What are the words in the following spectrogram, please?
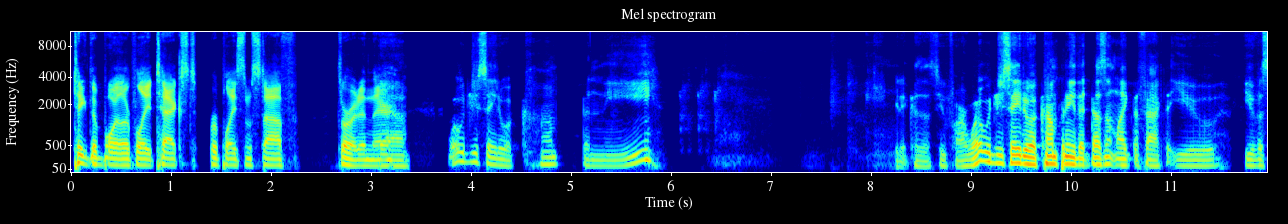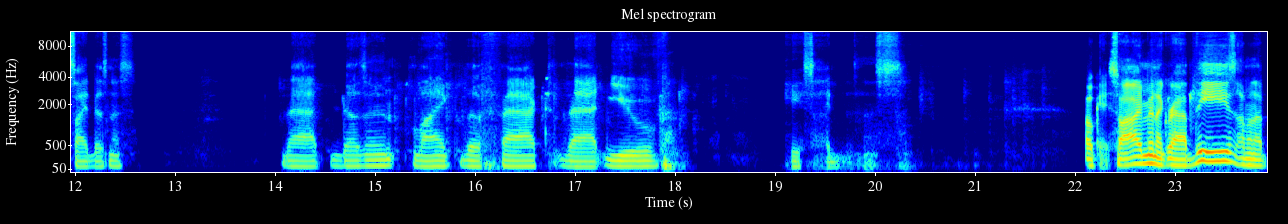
take the boilerplate text, replace some stuff, throw it in there. Yeah. What would you say to a company? Get it because it's too far. What would you say to a company that doesn't like the fact that you you have a side business? That doesn't like the fact that you've a side business. Okay, so I'm gonna grab these. I'm gonna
